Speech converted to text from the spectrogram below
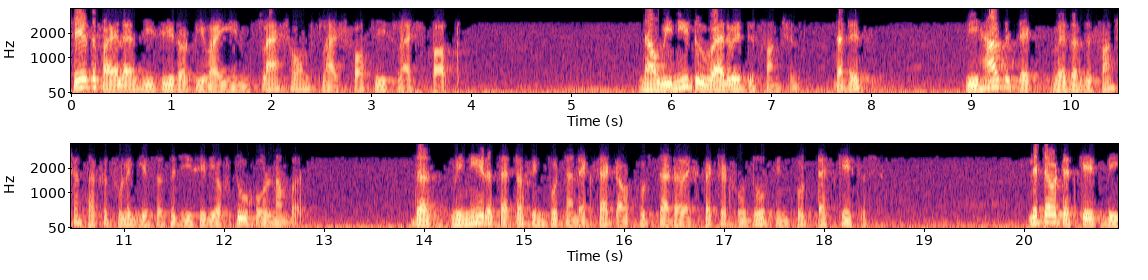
Save the file as gcd.py in slash home slash fossee slash path. Now we need to evaluate this function. That is, we have to check whether this function successfully gives us a GCD of two whole numbers. Thus, we need a set of inputs and exact outputs that are expected for those input test cases. Let our test case be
